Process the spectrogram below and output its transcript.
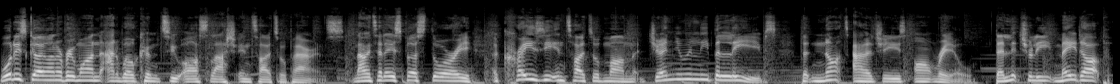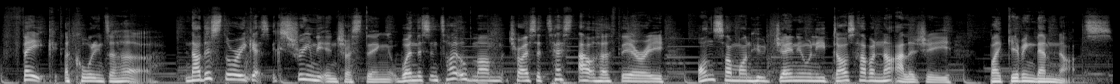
What is going on, everyone, and welcome to r slash entitled parents. Now, in today's first story, a crazy entitled mum genuinely believes that nut allergies aren't real. They're literally made up, fake, according to her. Now, this story gets extremely interesting when this entitled mum tries to test out her theory on someone who genuinely does have a nut allergy by giving them nuts.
